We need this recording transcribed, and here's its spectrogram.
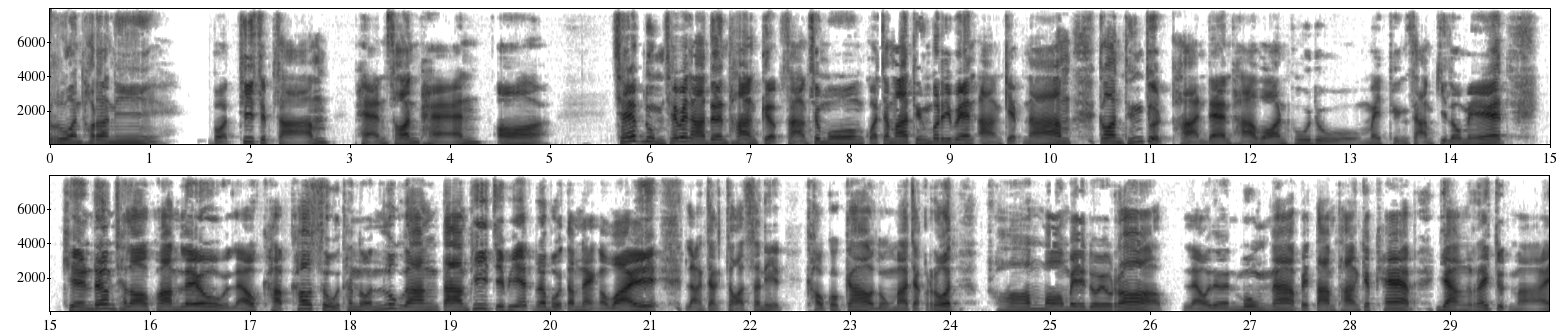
ตรวนธรณี บทที่ 13 แผนซ้อนแผนอเชฟหนุ่มใช้เวลาเดินทางเกือบ 3 ชั่วโมง กว่าจะมาถึงบริเวณอ่างเก็บน้ำก่อนถึงจุดผ่านแดนถาวรภูดูไม่ถึง 3 กิโลเมตร เคนเริ่มชะลอความเร็ว แล้วขับเข้าสู่ถนนลูกรังตามที่ GPS ระบุตำแหน่งเอาไว้ หลังจากจอดสนิท เขาก็ก้าวลงมาจากรถ พร้อมมองไปโดยรอบ แล้วเดินมุ่งหน้าไปตามทางแคบๆ อย่างไร้จุดหมาย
